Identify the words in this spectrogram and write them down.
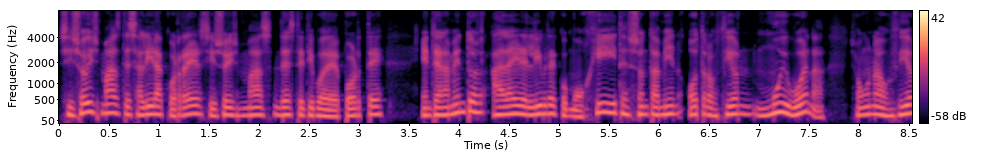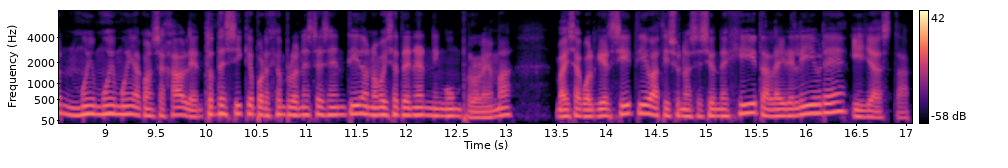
si sois más de salir a correr, si sois más de este tipo de deporte, Entrenamientos al aire libre como HIIT son también otra opción muy buena, son una opción muy muy muy aconsejable. Entonces sí que por ejemplo en este sentido no vais a tener ningún problema. Vais a cualquier sitio, hacéis una sesión de HIIT al aire libre y ya está.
